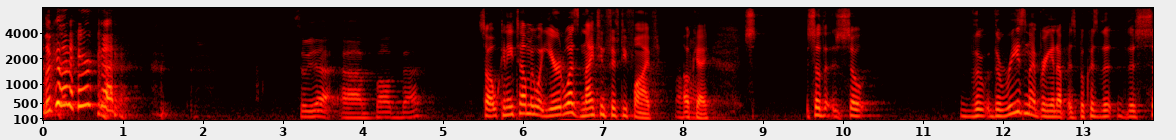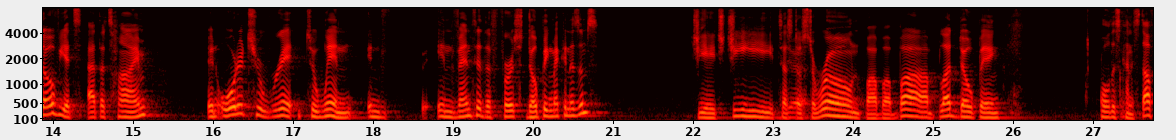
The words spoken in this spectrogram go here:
Look at that haircut. So yeah, uh, about that. So can you tell me what year it was? 1955. uh-huh. Okay. S- So the, so the the reason I bring it up is because the, the Soviets at the time, in order to ri- to win, inv- invented the first doping mechanisms. GHG, testosterone, blah blah blah, blood doping, all this kind of stuff.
